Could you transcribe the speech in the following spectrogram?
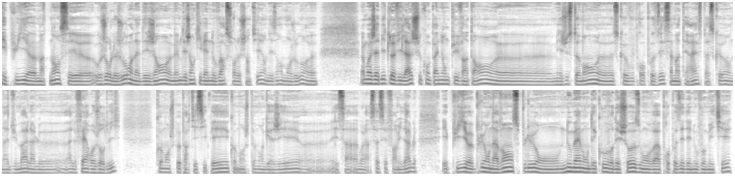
Et puis euh, maintenant, c'est euh, au jour le jour, on a des gens, même des gens qui viennent nous voir sur le chantier en disant bonjour, moi j'habite le village, je suis compagnon depuis 20 ans, mais justement, ce que vous proposez, ça m'intéresse parce qu'on a du mal à le, à le faire aujourd'hui comment je peux participer, comment je peux m'engager. et ça, voilà, ça c'est formidable. Et puis, plus on avance, plus on, nous-mêmes on découvre des choses où on va proposer des nouveaux métiers,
